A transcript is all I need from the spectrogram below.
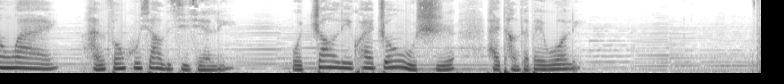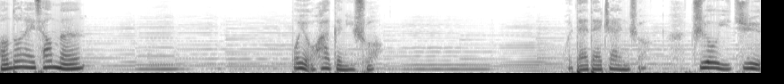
窗外寒风呼啸的季节里，我照例快中午时还躺在被窝里。房东来敲门，我有话跟你说。我呆呆站着，只有一句：“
